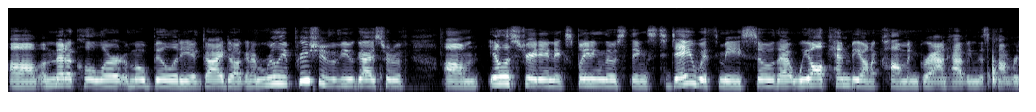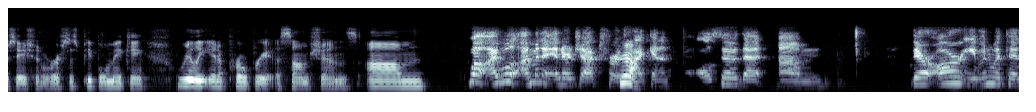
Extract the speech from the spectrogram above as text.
um, a medical alert, a mobility, a guide dog. And I'm really appreciative of you guys sort of um, illustrating and explaining those things today with me so that we all can be on a common ground having this conversation versus people making really inappropriate assumptions. Um, well, I will. I'm going to interject for a yeah. second. Also, that um, there are even within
